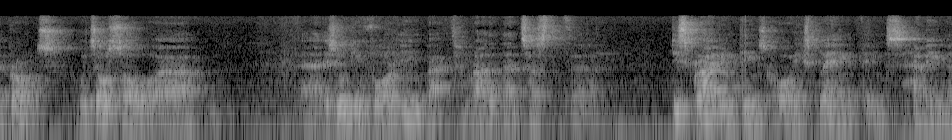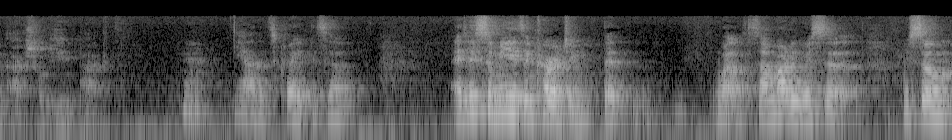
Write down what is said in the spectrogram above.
approach, which also is looking for impact rather than just uh, describing things or explaining things, having an actual impact. Hmm. Yeah, that's great. It's a, at least to me, it's encouraging that, well, somebody with a, with so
